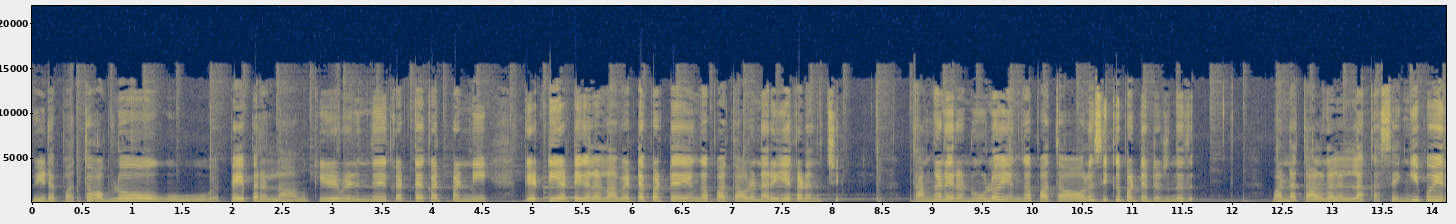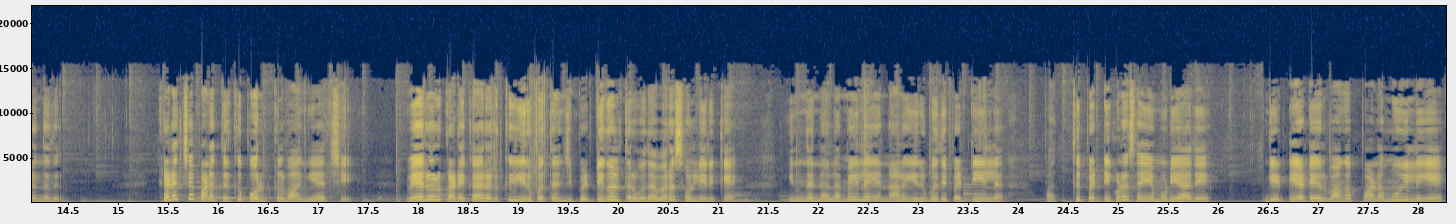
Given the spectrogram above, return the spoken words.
வீடை பார்த்தா அவ்வளோ பேப்பரெல்லாம் கீழே விழுந்து கட்டை கட் பண்ணி கெட்டி அட்டைகள் எல்லாம் வெட்டப்பட்டு எங்கே பார்த்தாலும் நிறைய கிடந்துச்சு. தங்க நிற நூலும் எங்கே பார்த்தாலும் சிக்கப்பட்டு இருந்தது. வண்ணத்தாள்கள் எல்லாம் கசங்கி போயிருந்தது. கிடைச்ச பணத்திற்கு பொருட்கள் வாங்கியாச்சு. வேறொரு கடைக்காரருக்கு இருபத்தஞ்சு பெட்டிகள் தருவதை வர சொல்லியிருக்கேன். இந்த நிலமையில என்னால் இருபது பெட்டி இல்லை பத்து பெட்டி கூட செய்ய முடியாதே. கெட்டி அட்டைகள் வாங்க பணமும் இல்லையே.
